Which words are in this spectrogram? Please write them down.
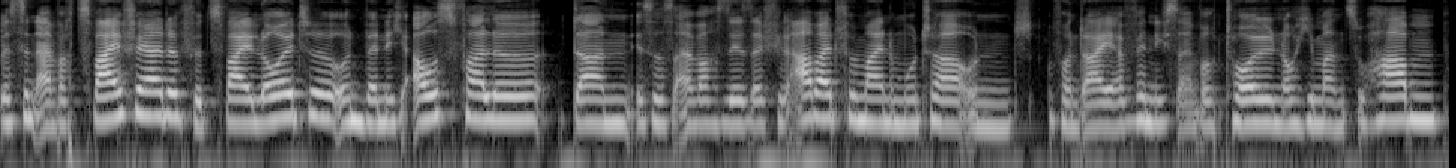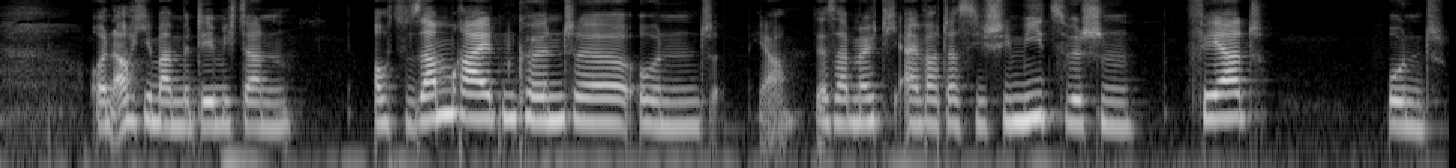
es sind einfach zwei Pferde für zwei Leute und wenn ich ausfalle, dann ist es einfach sehr, sehr viel Arbeit für meine Mutter und von daher finde ich es einfach toll, noch jemanden zu haben und auch jemanden, mit dem ich dann auch zusammenreiten könnte und ja, deshalb möchte ich einfach, dass die Chemie zwischen Pferd und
